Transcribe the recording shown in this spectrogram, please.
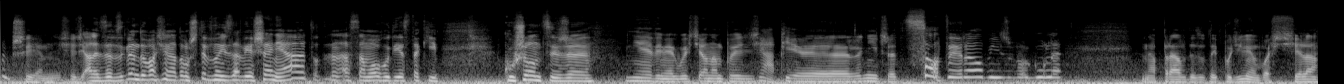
No, przyjemnie siedzi, ale ze względu właśnie na tą sztywność zawieszenia, to ten samochód jest taki kuszący, że nie wiem, jakby chciał nam powiedzieć, ja pierniczę, co ty robisz w ogóle? Naprawdę tutaj podziwiam właściciela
